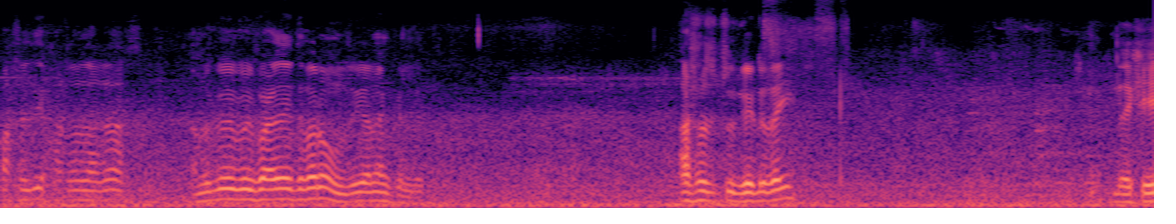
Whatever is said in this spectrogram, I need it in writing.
পাশে আমি কি ওই পাড়ে যেতে পারব? যেখানে খেললে আসো একটু গেটে যাই। দেখি।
